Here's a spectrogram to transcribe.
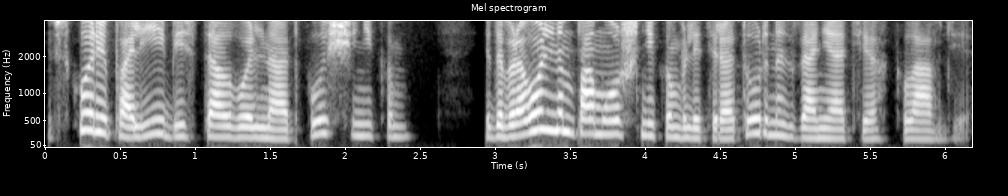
и вскоре Полибий стал вольноотпущенником и добровольным помощником в литературных занятиях Клавдия.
